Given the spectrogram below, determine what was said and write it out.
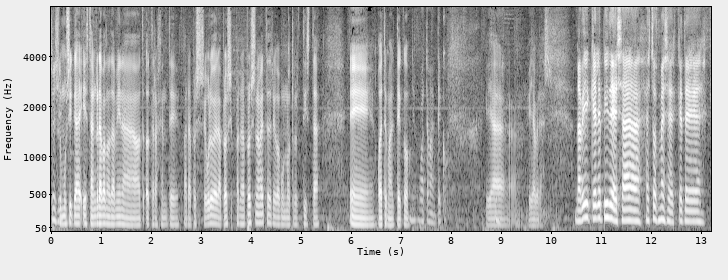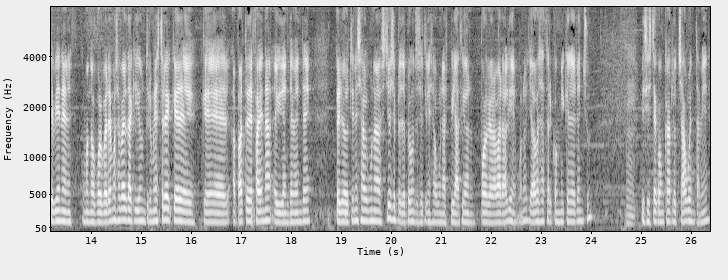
Sí, Su sí. música y están grabando también a ot- otra gente para pues, seguro que la para la próxima vez te traigo algún otro artista eh, guatemalteco guatemalteco. que ya, que ya verás. David, ¿qué le pides a estos meses que, te, que vienen? Como nos volveremos a ver de aquí un trimestre, que, que aparte de faena, evidentemente, pero tienes algunas, yo siempre te pregunto si tienes alguna aspiración por grabar a alguien. Bueno, ya lo vas a hacer con Miquel Erenchun, Mm. hiciste con Carlos Chauen también.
